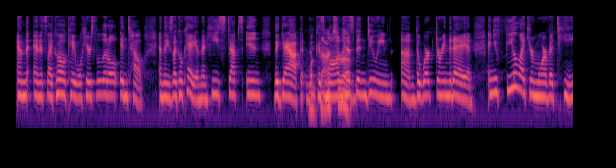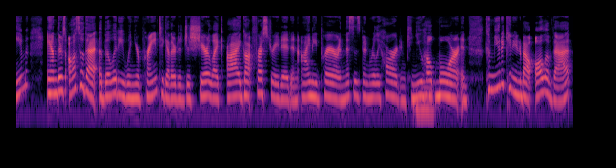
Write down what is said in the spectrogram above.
And and it's like, oh, okay, well, here's the little intel. And then he's like, okay. And then he steps in the gap because mom has been doing um, the work during the day. And and you feel like like you're more of a team. And there's also that ability when you're praying together to just share, like, I got frustrated and I need prayer and this has been really hard and can you mm-hmm. help more? And communicating about all of that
